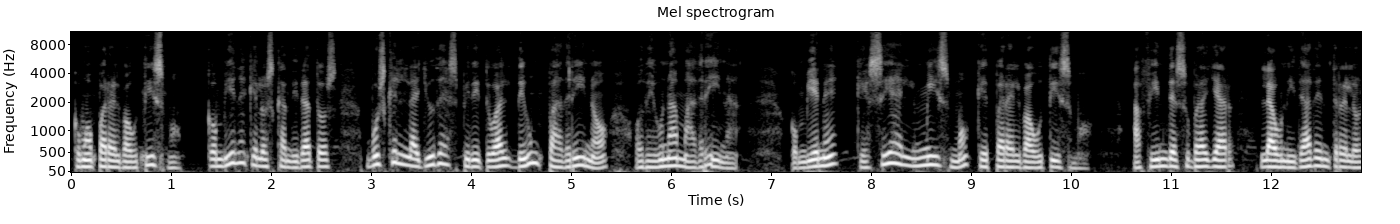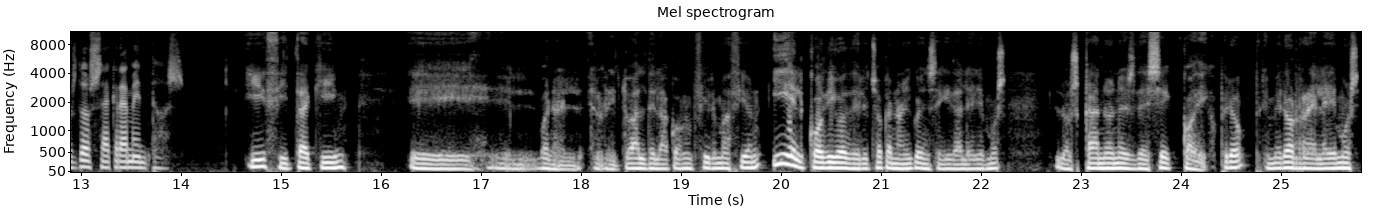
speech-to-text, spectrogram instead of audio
como para el bautismo, conviene que los candidatos busquen la ayuda espiritual de un padrino o de una madrina. Conviene que sea el mismo que para el bautismo, a fin de subrayar la unidad entre los dos sacramentos. Y cita aquí eh, el, bueno, el, el, ritual de la confirmación y el código de derecho canónico. Enseguida leeremos los cánones de ese código. Pero primero releemos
